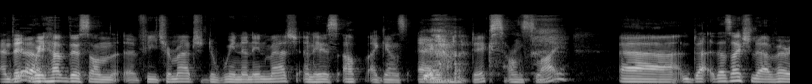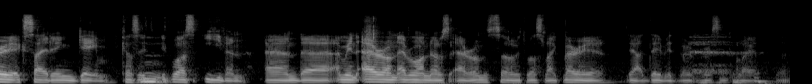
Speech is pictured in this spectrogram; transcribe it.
And then Yeah. we have this on a feature match, the win and in match, and he's up against Aaron Dix on Sly. Uh, that, that's actually a very exciting game because it, it was even. And uh, I mean, Aaron, everyone knows Aaron, so it was like very, uh, yeah, David very, very simple. But,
